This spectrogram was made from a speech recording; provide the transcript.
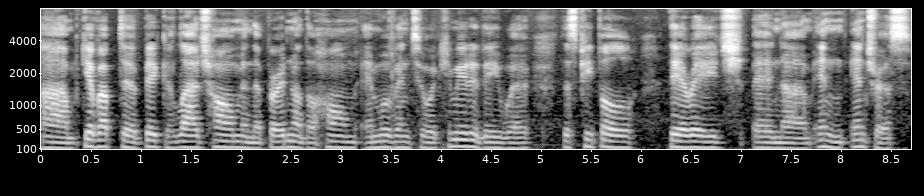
um, give up the big, large home and the burden of the home and move into a community where there's people their age and um, in interests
